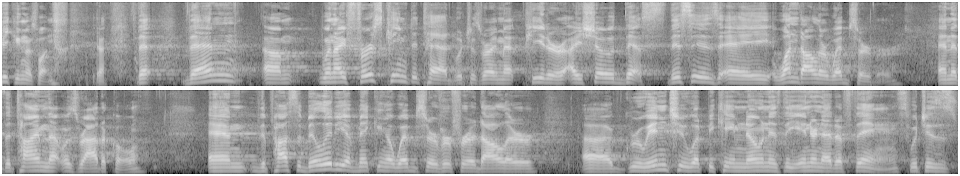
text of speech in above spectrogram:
speaking as one. yeah. That, then, um, when I first came to TED, which is where I met Peter, I showed this. This is a $1 web server. And at the time, that was radical. And the possibility of making a web server for a dollar uh, grew into what became known as the Internet of Things, which is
